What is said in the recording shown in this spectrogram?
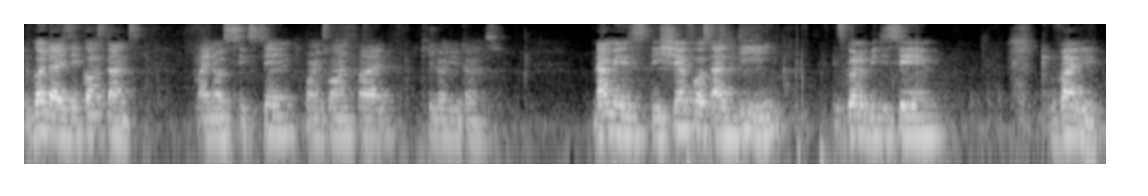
We got that is a constant, minus 16.15 kilonewtons. That means the shear force at D is going to be the same value,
